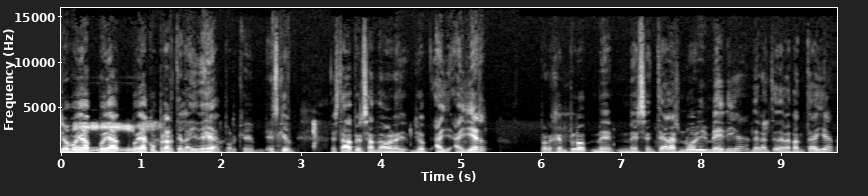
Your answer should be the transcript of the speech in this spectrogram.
Yo voy a, voy, a, voy a comprarte la idea porque es que estaba pensando ahora. Yo a- ayer, por ejemplo, me, me senté a las nueve y media delante de la pantalla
